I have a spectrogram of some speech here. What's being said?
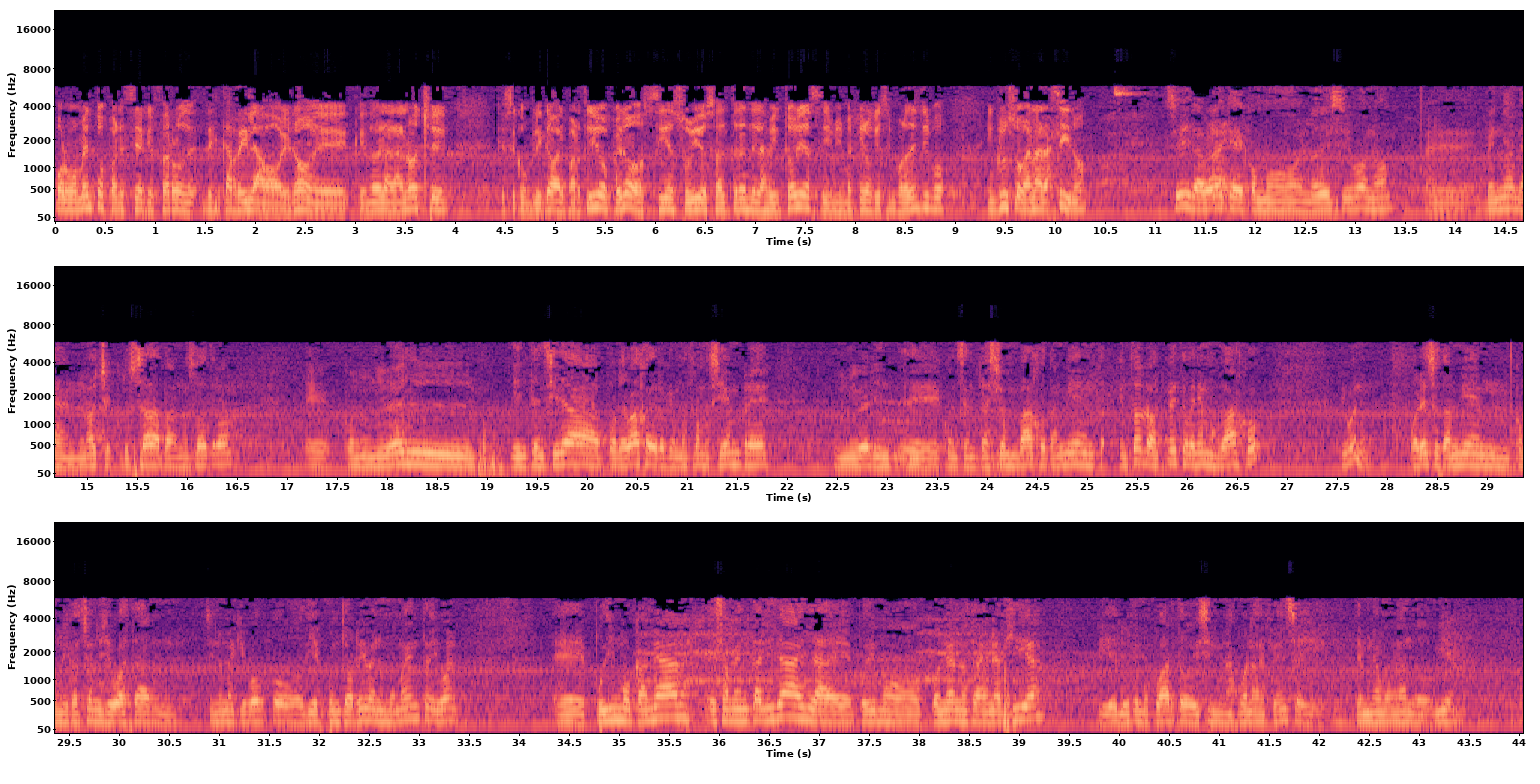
por momentos parecía que Ferro descarrilaba hoy, ¿no? Eh, que no era la noche, que se complicaba el partido, pero siguen subidos al tren de las victorias y me imagino que es importante incluso ganar así, ¿no? Sí, la verdad que como lo decimos, ¿no? Eh, venía la noche cruzada para nosotros, eh, con un nivel de intensidad por debajo de lo que mostramos siempre, un nivel de concentración bajo también, en todos los aspectos venimos bajo y bueno, por eso también Comunicaciones llegó a estar, si no me equivoco, 10 puntos arriba en un momento y bueno, eh, pudimos cambiar esa mentalidad, la, pudimos poner nuestra energía y el último cuarto hicimos una buena defensa y terminamos ganando bien.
